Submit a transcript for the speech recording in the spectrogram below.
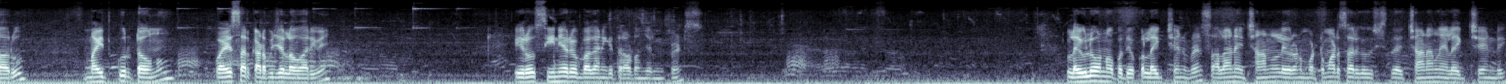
garu Mydukur town వైఎస్ఆర్ కడప జిల్లా వారివి. ఈరోజు సీనియర్ విభాగానికి తెరవడం జరిగింది ఫ్రెండ్స్. లైవ్లో ఉన్న ప్రతి ఒక్కరు లైక్ చేయండి ఫ్రెండ్స్. అలానే ఛానల్ ఎవరైనా మొట్టమొదటిసారిగా చూస్తే ఛానల్ని లైక్ చేయండి.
